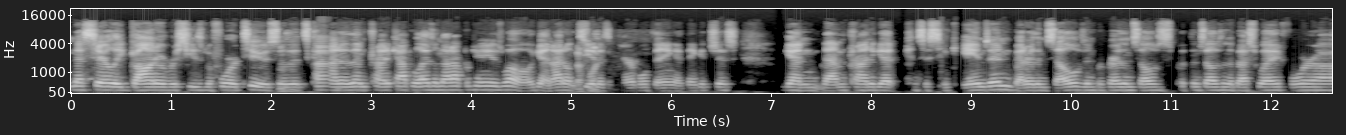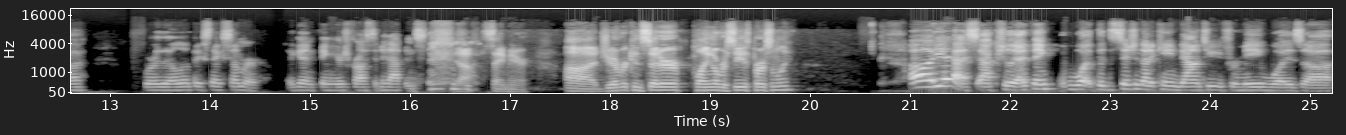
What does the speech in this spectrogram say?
necessarily gone overseas before too, so Mhm. it's kind of them trying to capitalize on that opportunity as well. Again, I don't see it as a terrible thing. I think it's just again them trying to get consistent games in, better themselves, and prepare themselves, put themselves in the best way for uh, for the Olympics next summer. Again, fingers crossed that it happens. Yeah, same here. Uh, do you ever consider playing overseas personally? Uh yes, actually. I think what the decision that it came down to for me was uh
